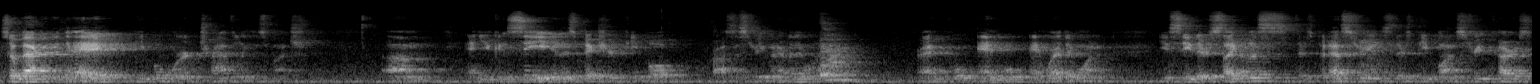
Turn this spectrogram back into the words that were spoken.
So back in the day, people weren't traveling as much. Um, and you can see in this picture people cross the street whenever they want, right? And, and where they want. You see there's cyclists, there's pedestrians, there's people on streetcars.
